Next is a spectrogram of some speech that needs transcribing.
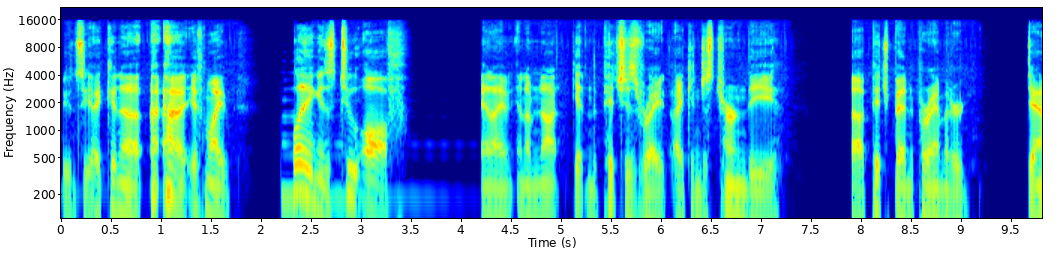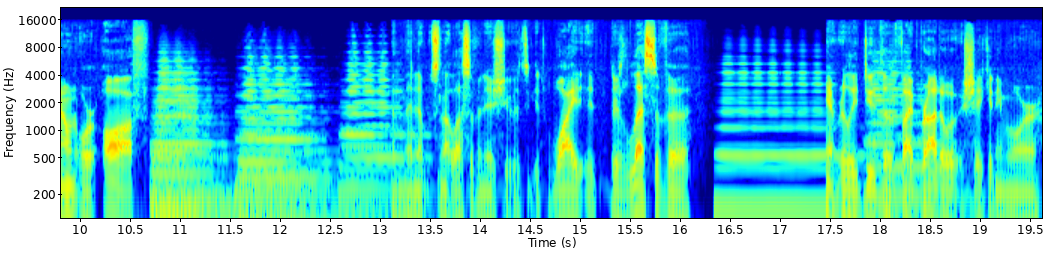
you can see I can uh if my playing is too off and I and I'm not getting the pitches right, I can just turn the uh, pitch bend parameter down or off and then it's not less of an issue. It's, it's wide. It, there's less of a. Can't really do the vibrato shake anymore.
